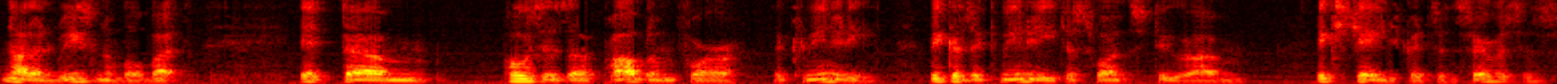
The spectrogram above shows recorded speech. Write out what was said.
Not unreasonable, but it um, poses a problem for the community because the community just wants to um, exchange goods and services.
